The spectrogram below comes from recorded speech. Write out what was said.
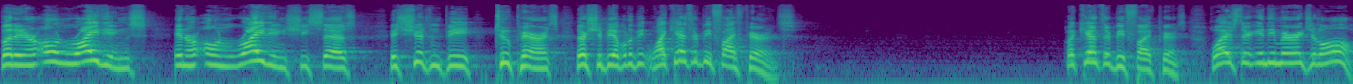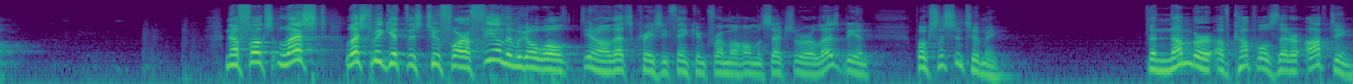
But in her own writings, in her own writings, she says it shouldn't be two parents. There should be able to be, why can't there be five parents? Why can't there be five parents? Why is there any marriage at all? Now, folks, lest, lest we get this too far afield and we go, well, you know, that's crazy thinking from a homosexual or a lesbian. Folks, listen to me. The number of couples that are opting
